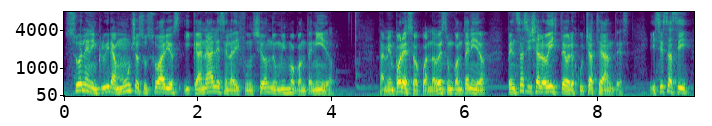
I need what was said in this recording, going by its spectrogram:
suelen incluir a muchos usuarios y canales en la difusión de un mismo contenido. También por eso, cuando ves un contenido, pensá si ya lo viste o lo escuchaste antes. Y si es así,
